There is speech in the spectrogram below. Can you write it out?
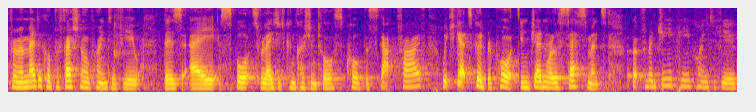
From a medical professional point of view, there's a sports related concussion tool called the SCAT5, which gets good reports in general assessments. But from a GP point of view,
